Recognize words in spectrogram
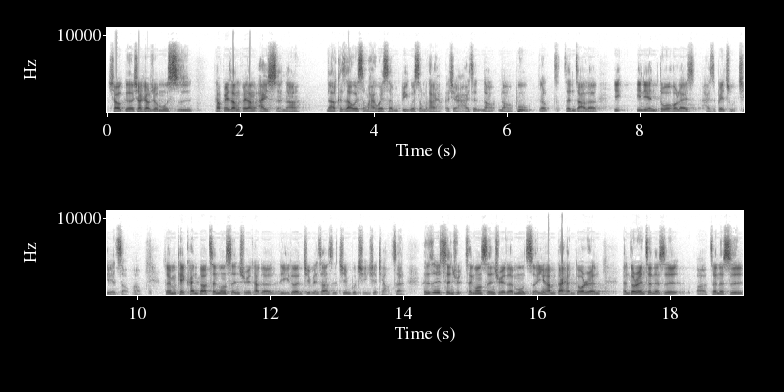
肖哥肖小修牧师，他非常非常爱神啊。那可是他为什么还会生病？为什么他而且还是脑脑部让挣扎了一一年多，后来还是被主接走哈？所以我们可以看到成功神学它的理论基本上是经不起一些挑战。可是这些神学成功神学的牧者，因为他们带很多人，很多人真的是呃真的是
